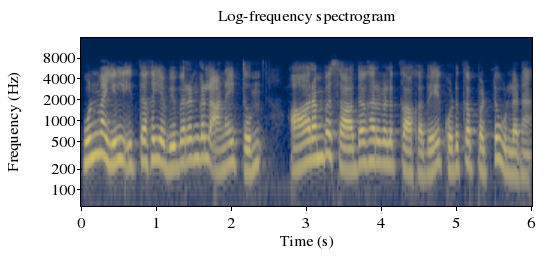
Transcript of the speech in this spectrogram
உண்மையில் இத்தகைய விவரங்கள் அனைத்தும் ஆரம்ப சாதகர்களுக்காகவே கொடுக்கப்பட்டு உள்ளன.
